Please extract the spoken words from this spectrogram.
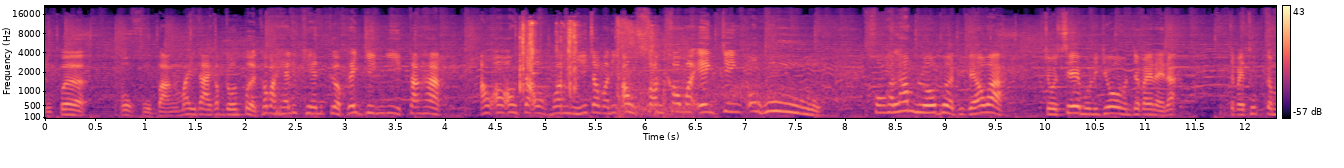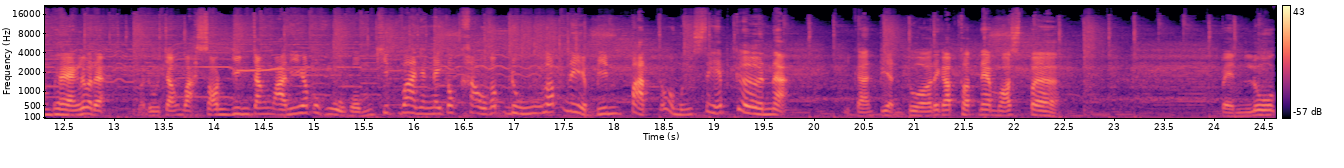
คูเปอร์ โอ้โหบังไม่ได้ครับโดนเปิดเข้ามาแฮร์รี่เคนเกือบได้ยิงอีกต่างหากเอาเอาเอาจะออกบอลหนีจังหวะนี้เอาซอนเข้ามาเองจริง โอ้โหคอลัมโรเบิร์ตอีกแล้วว่ะโจเซ่มูริโญ่มันจะไปไหนนะจะไปทุบกำแพงหรือเปล่าเนี่ยมาดูจังหวะซอนยิงจังหวะนี้ครับโอ้โหผมคิดว่ายังไงก็เข้าครับดูครับเนี่ยบินปัดโอ้มึงเซฟเกินน่ะมีการเปลี่ยนตัวด้วยครับท็อตแนมฮอสเปอร์ เป็นลูก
